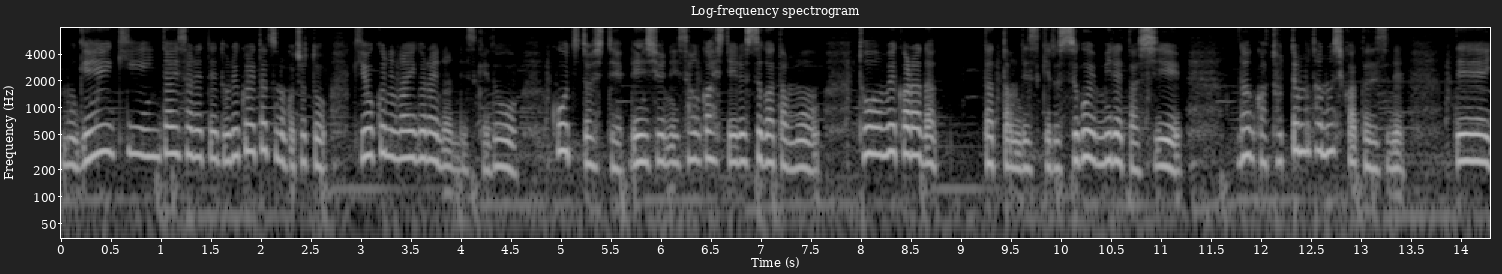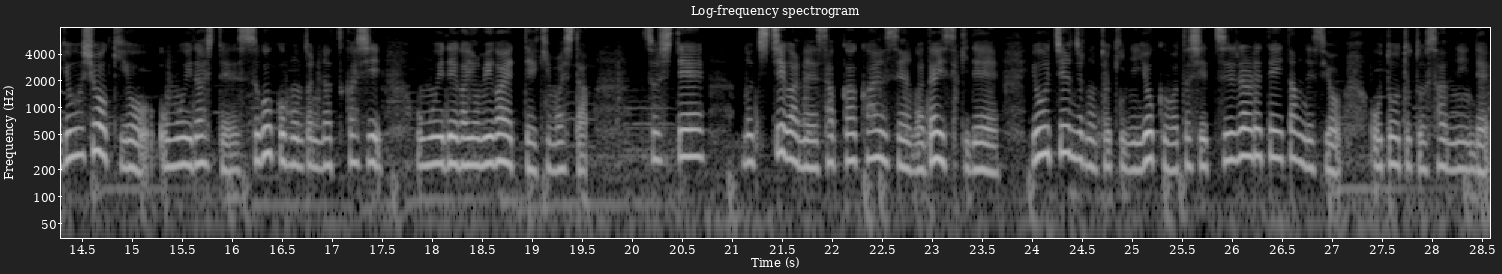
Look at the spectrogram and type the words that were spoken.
もう現役引退されてどれくらい経つのかちょっと記憶にないぐらいなんですけどコーチとして練習に参加している姿も遠目からだだったんですけどすごい見れたしなんかとっても楽しかったですね。で幼少期を思い出してすごく本当に懐かしい思い出が蘇ってきました。そしての父がねサッカー観戦が大好きで幼稚園児の時によく私連れられていたんですよ。弟と3人で。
